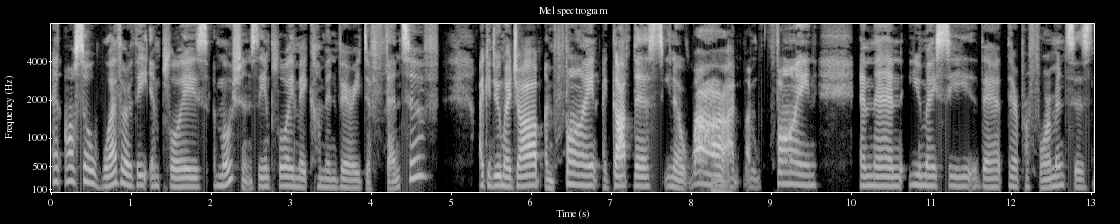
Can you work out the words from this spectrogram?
and also weather the employee's emotions. The employee may come in very defensive I can do my job. I'm fine. I got this. You know, rah, mm. I'm, I'm fine. And then you may see that their performance is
